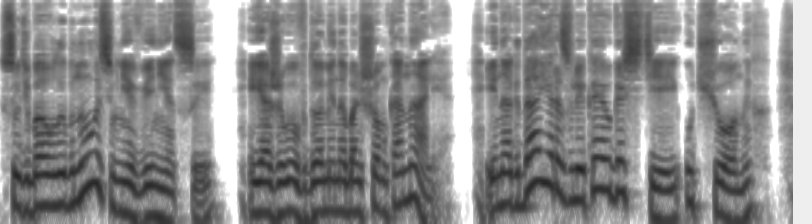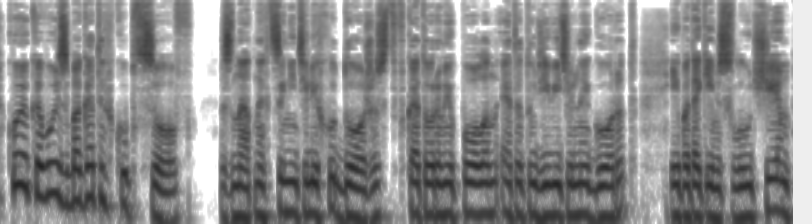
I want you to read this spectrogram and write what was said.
Судьба улыбнулась мне в Венеции. Я живу в доме на Большом канале. Иногда я развлекаю гостей, ученых, кое-кого из богатых купцов, знатных ценителей художеств, которыми полон этот удивительный город, и по таким случаям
